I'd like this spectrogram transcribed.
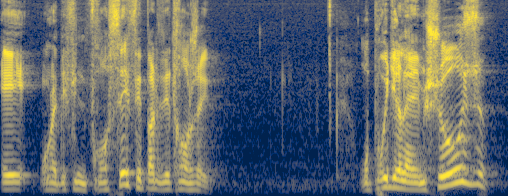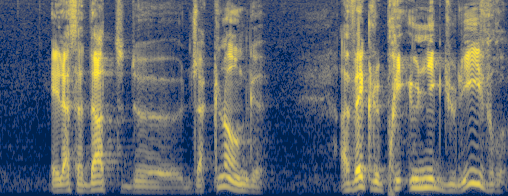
Et on a des films français faits par des étrangers. On pourrait dire la même chose, et là ça date de Jack Lang, avec le prix unique du livre.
